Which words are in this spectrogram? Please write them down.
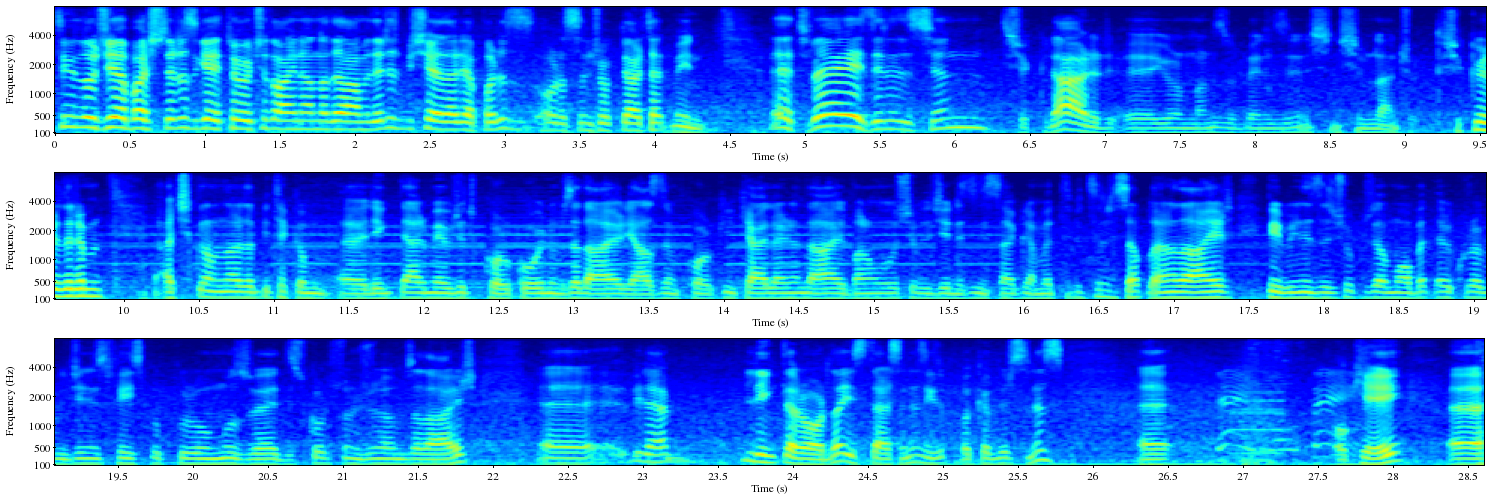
Trilogy'ye başlarız. GTA 3'e de aynı anda devam ederiz. Bir şeyler yaparız. Orasını çok dert etmeyin. Evet ve izlediğiniz için teşekkürler. E, yorumlarınız ve beğeniniz için şimdiden çok teşekkür ederim. Açıklamalarda bir takım e, linkler mevcut. Korku oyunumuza dair yazdığım korku hikayelerine dair bana ulaşabileceğiniz Instagram ve Twitter hesaplarına dair birbirinizle çok güzel muhabbetler kurabileceğiniz Facebook grubumuz ve Discord sunucumuza dair e, bir de linkler orada. İsterseniz gidip bakabilirsiniz. E, Okey. Ee,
